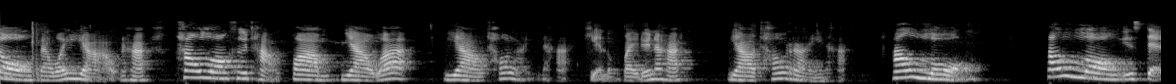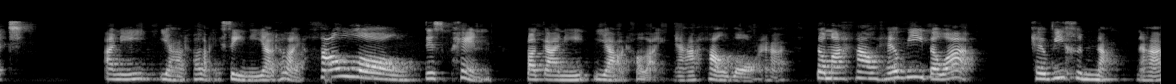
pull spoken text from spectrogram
long แปลว่ายาวนะคะ how long คือถามความยาวว่ายาวเท่าไหร่นะคะ เขียนลงไปด้วยนะคะ ยาวเท่าไหร่นะคะ how long how long is that อันนี้ยาวเท่าไหร่ สิ่งนี้ยาวเท่าไหร่ how long this pen ปากกานี้ยาวเท่าไหร่นะคะ how long นะคะต่อมา how heavy แปลว่า heavy คือหนักนะคะ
